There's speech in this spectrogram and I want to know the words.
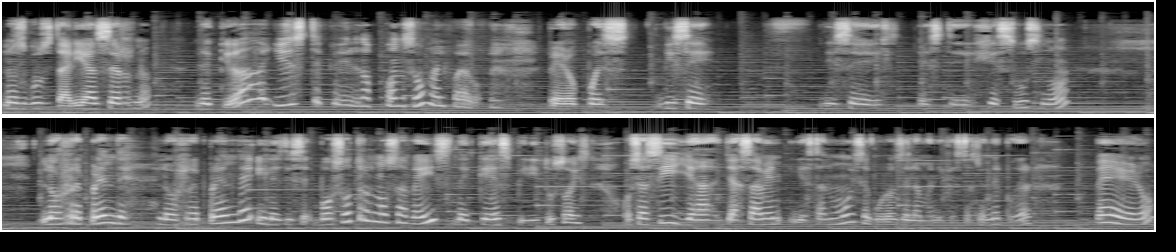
nos gustaría hacer, ¿no? De que, ay, este que lo consuma el fuego. Pero pues dice, dice este Jesús, ¿no? Los reprende, los reprende y les dice, vosotros no sabéis de qué espíritu sois. O sea, sí, ya, ya saben y están muy seguros de la manifestación del poder, pero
